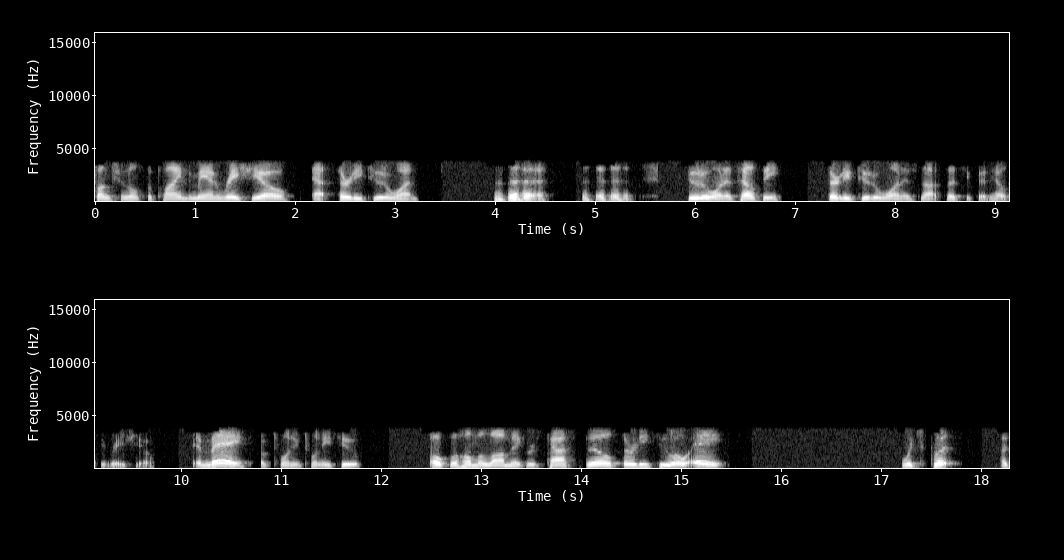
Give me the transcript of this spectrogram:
functional supply and demand ratio at 32 to 1. 2 to 1 is healthy. 32 to 1 is not such a good healthy ratio. In May of 2022, Oklahoma lawmakers passed Bill 3208, which put a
